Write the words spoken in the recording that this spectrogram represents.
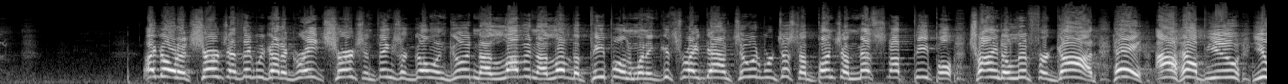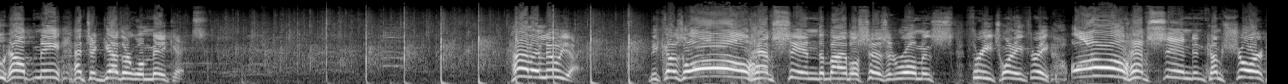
Go to church, I think we got a great church and things are going good and I love it and I love the people. And when it gets right down to it, we're just a bunch of messed up people trying to live for God. Hey, I'll help you, you help me, and together we'll make it. Hallelujah. Because all have sinned, the Bible says in Romans 3:23. All have sinned and come short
